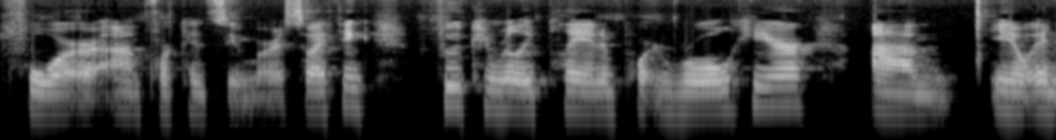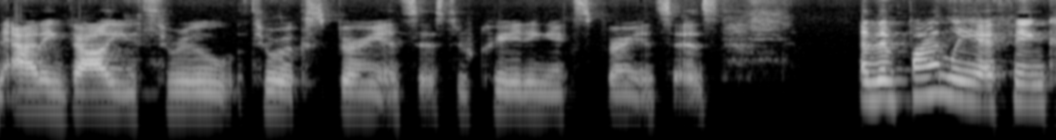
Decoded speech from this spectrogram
for um, for consumers? So I think food can really play an important role here, um, you know, in adding value through through experiences, through creating experiences. And then finally, I think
